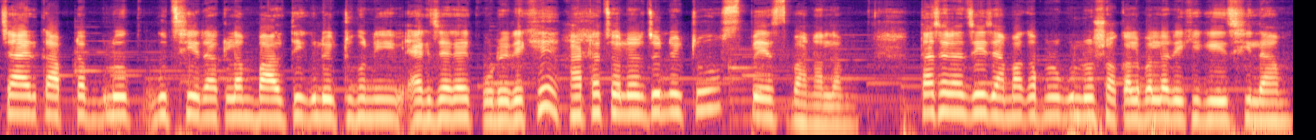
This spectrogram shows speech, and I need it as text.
চায়ের কাপ টাপগুলো গুছিয়ে রাখলাম, বালতিগুলো একটুখানি এক জায়গায় করে রেখে হাঁটা চলার জন্য একটু স্পেস বানালাম। তাছাড়া যে জামা কাপড়গুলো সকালবেলা রেখে গিয়েছিলাম,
